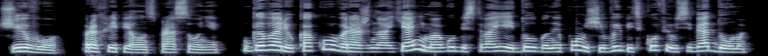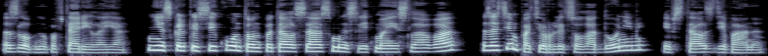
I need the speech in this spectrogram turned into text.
«Чего?» – прохрипел он с просонья. «Говорю, какого рожна я не могу без твоей долбанной помощи выпить кофе у себя дома?» – злобно повторила я. Несколько секунд он пытался осмыслить мои слова, затем потер лицо ладонями и встал с дивана.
